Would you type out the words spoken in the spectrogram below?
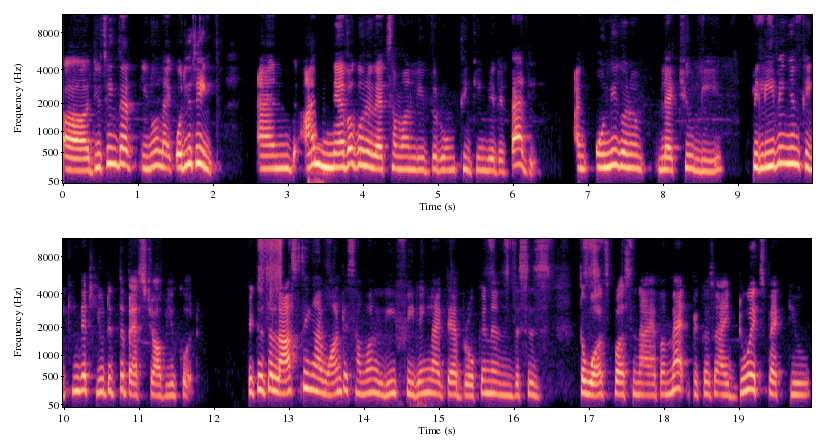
Uh, do you think that, you know, like, what do you think? And I'm never going to let someone leave the room thinking they did badly. I'm only going to let you leave believing and thinking that you did the best job you could. Because the last thing I want is someone to leave feeling like they're broken and this is the worst person I ever met. Because I do expect you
